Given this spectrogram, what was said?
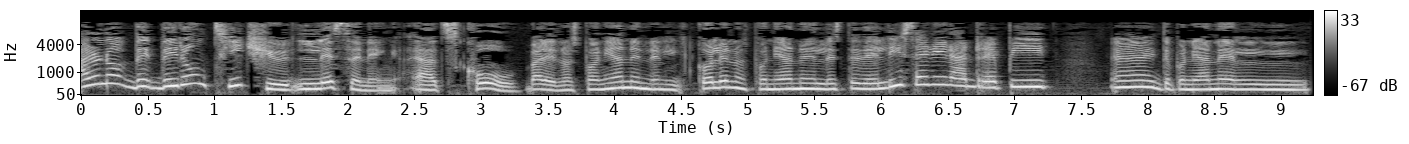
I don't know, they, they don't teach you listening at school. Vale, nos ponían en el cole, nos ponían el este de listening and repeat, eh, y te ponían el,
